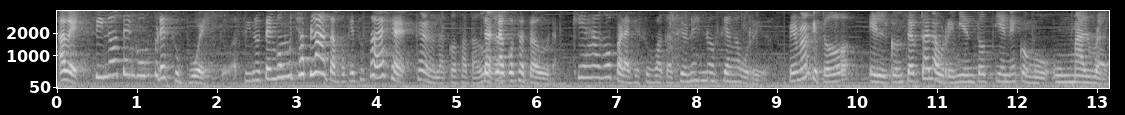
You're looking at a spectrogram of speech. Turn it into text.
A ver, si no tengo un presupuesto, si no tengo mucha plata, porque tú sabes que Claro, la cosa está dura. la, la cosa está dura. ¿Qué hago para que sus vacaciones no sean aburridas? Primero que todo, el concepto del aburrimiento tiene como un mal rep.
